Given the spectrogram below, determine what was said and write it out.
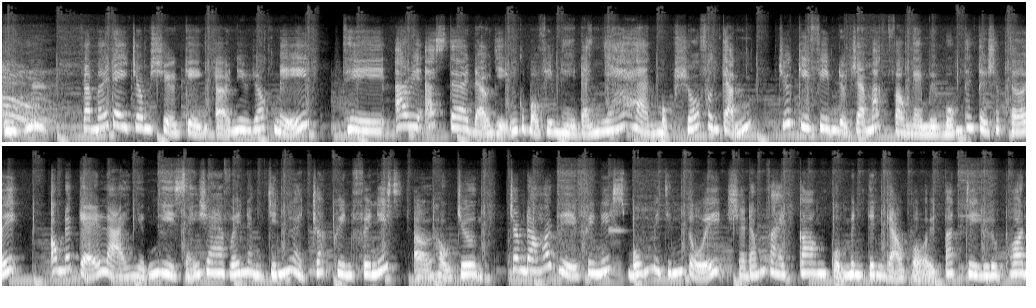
Uh-huh. Và mới đây trong sự kiện ở New York, Mỹ, thì Ari Aster, đạo diễn của bộ phim này đã nhá hàng một số phân cảnh trước khi phim được ra mắt vào ngày 14 tháng 4 sắp tới. Ông đã kể lại những gì xảy ra với nam chính là Joaquin Phoenix ở hậu trường. Trong đó thì Phoenix 49 tuổi sẽ đóng vai con của minh tinh gạo cội Patty LuPone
